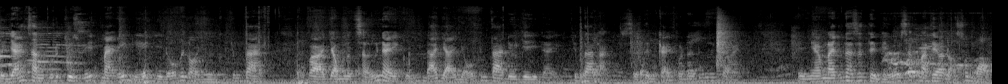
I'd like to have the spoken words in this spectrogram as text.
sự giáng sanh của Đức Chúa Jesus mang ý nghĩa gì đối với loài người của chúng ta. Và dòng lịch sử này cũng đã dạy dỗ chúng ta điều gì để chúng ta đặt sự tin cậy vào Đức Chúa Trời. Thì ngày hôm nay chúng ta sẽ tìm hiểu sách Matthew đoạn số 1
